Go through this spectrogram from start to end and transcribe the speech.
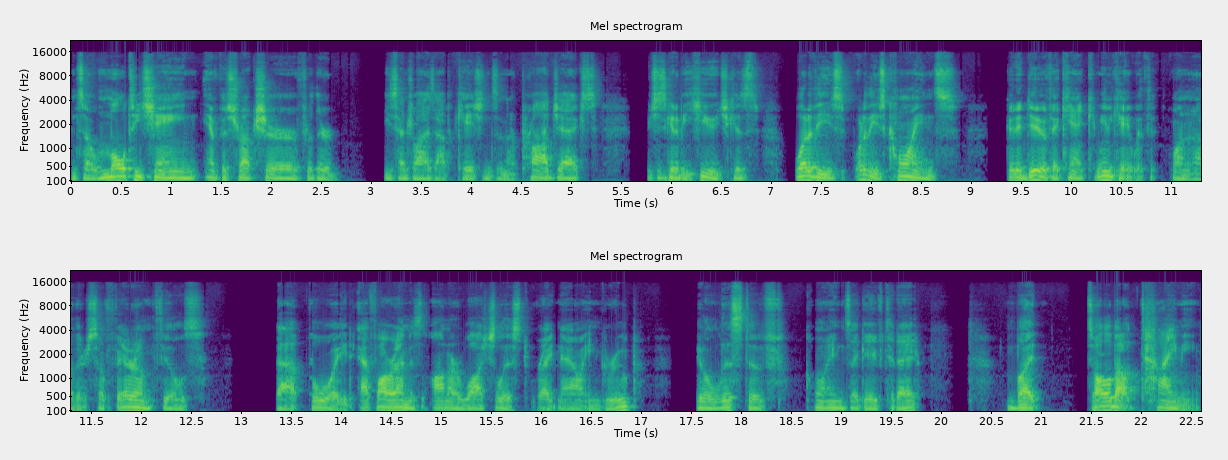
And so multi-chain infrastructure for their decentralized applications and their projects, which is going to be huge because what are these, what are these coins going to do if they can't communicate with one another? So Ferrum fills that void. FRM is on our watch list right now in group. We have a list of coins I gave today, but it's all about timing,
